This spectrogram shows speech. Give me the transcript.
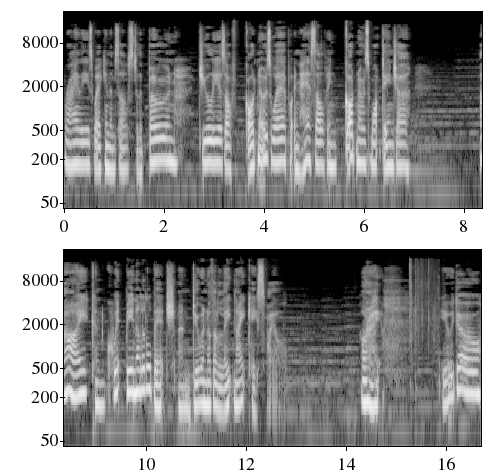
Riley's working themselves to the bone. Julia's off God knows where, putting herself in God knows what danger. I can quit being a little bitch and do another late night case file. Alright, here we go.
